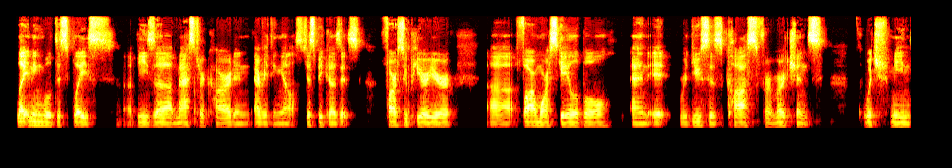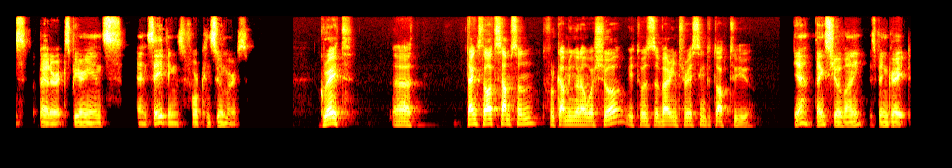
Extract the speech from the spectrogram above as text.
Lightning will displace uh, Visa, MasterCard, and everything else just because it's far superior, uh, far more scalable, and it reduces costs for merchants, which means better experience and savings for consumers. Great. Uh, thanks a lot, Samson, for coming on our show. It was very interesting to talk to you. Yeah, thanks, Giovanni. It's been great.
